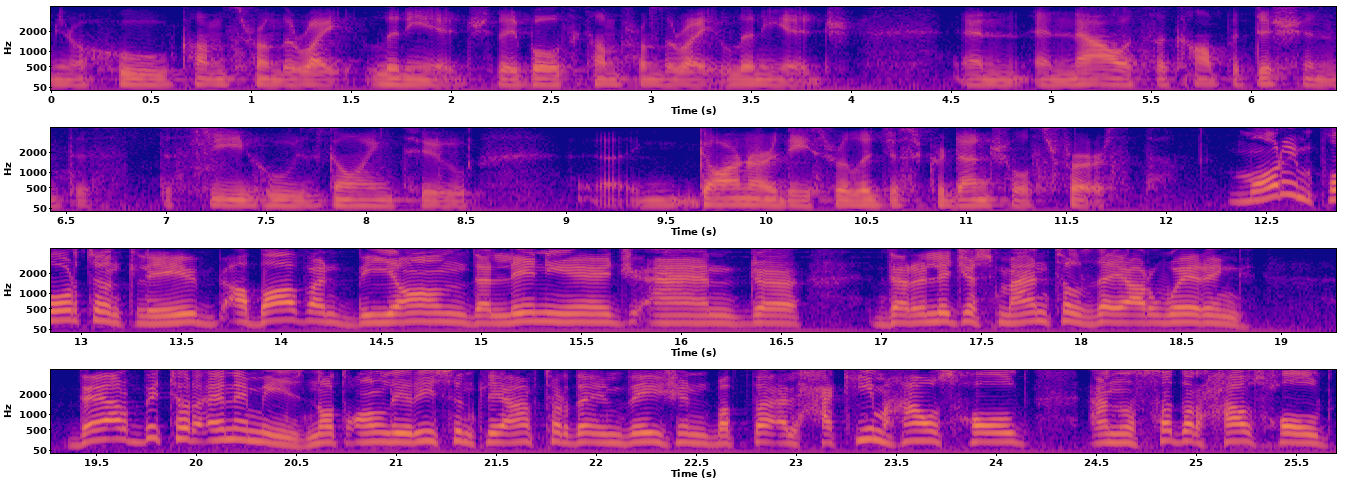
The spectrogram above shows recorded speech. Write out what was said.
you know, who comes from the right lineage. They both come from the right lineage. And, and now it's a competition to, to see who's going to uh, garner these religious credentials first. More importantly, above and beyond the lineage and uh, the religious mantles they are wearing, they are bitter enemies, not only recently after the invasion, but the Al Hakim household and the Sadr household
